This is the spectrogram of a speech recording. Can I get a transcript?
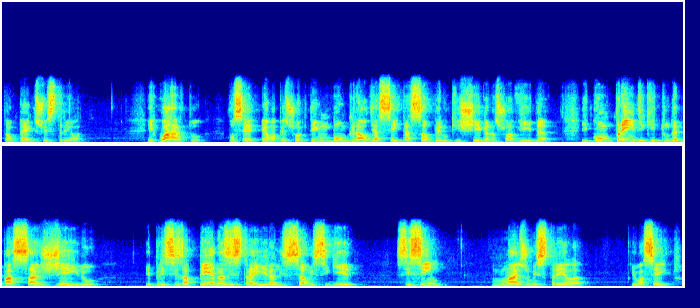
Então pegue sua estrela. E quarto, você é uma pessoa que tem um bom grau de aceitação pelo que chega na sua vida e compreende que tudo é passageiro e precisa apenas extrair a lição e seguir? Se sim, mais uma estrela. Eu aceito.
